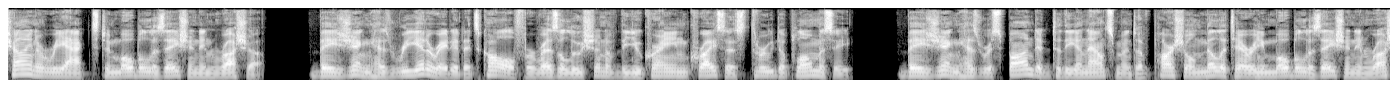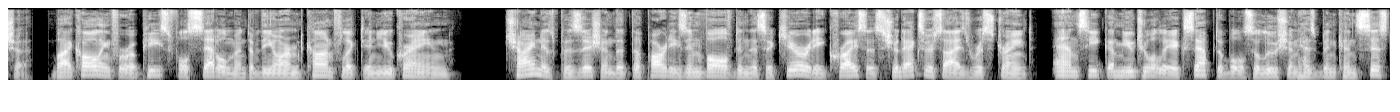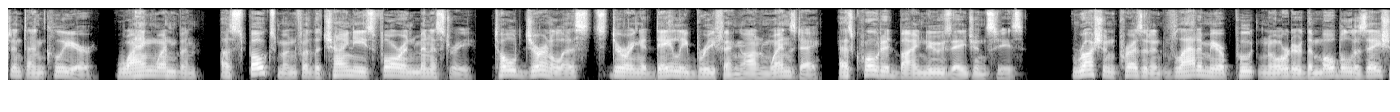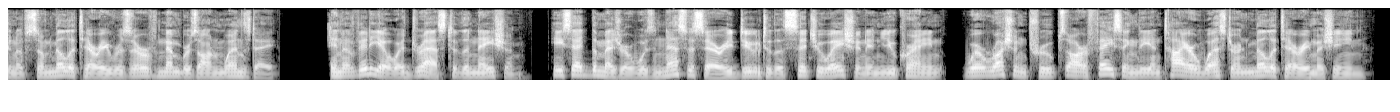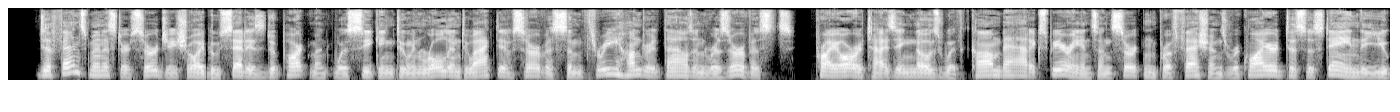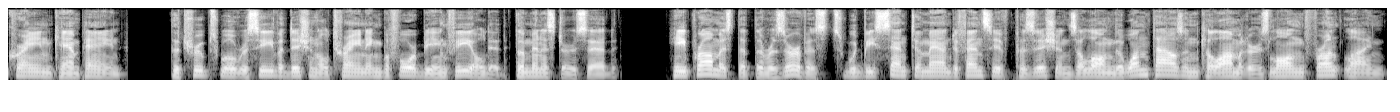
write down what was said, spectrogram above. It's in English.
China reacts to mobilization in Russia. Beijing has reiterated its call for resolution of the Ukraine crisis through diplomacy. Beijing has responded to the announcement of partial military mobilization in Russia by calling for a peaceful settlement of the armed conflict in Ukraine. China's position that the parties involved in the security crisis should exercise restraint and seek a mutually acceptable solution has been consistent and clear, Wang Wenbin, a spokesman for the Chinese Foreign Ministry, told journalists during a daily briefing on Wednesday, as quoted by news agencies. Russian President Vladimir Putin ordered the mobilization of some military reserve members on Wednesday. In a video address to the nation, he said the measure was necessary due to the situation in Ukraine, where Russian troops are facing the entire Western military machine. Defense Minister Sergei Shoigu said his department was seeking to enroll into active service some 300,000 reservists, prioritizing those with combat experience and certain professions required to sustain the Ukraine campaign. The troops will receive additional training before being fielded, the minister said. He promised that the reservists would be sent to man defensive positions along the 1,000 kilometers long front line.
